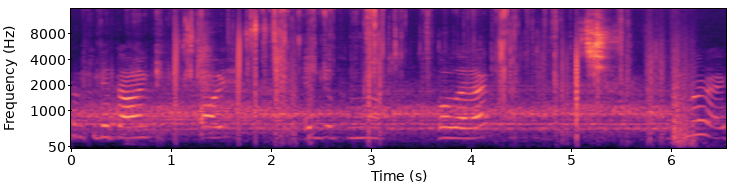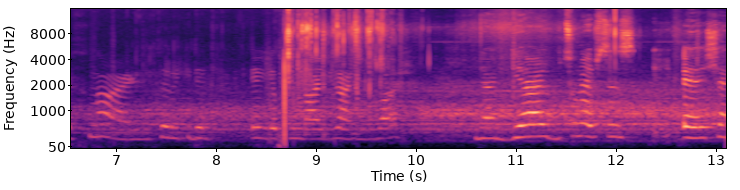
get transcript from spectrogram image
tabii ki de daha ağır el yapımı olarak var. Tabii ki de el yapımı daha güzelleri var. Yani diğer bütün hepsi e, şey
